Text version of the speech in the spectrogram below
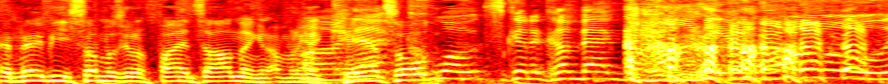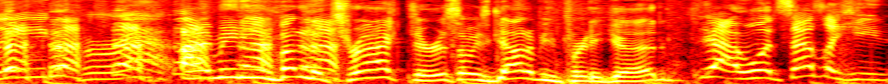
and maybe someone's going to find something. and I'm going to Oh, get That canceled. quote's gonna come back behind you. Holy crap! I mean, he invented a tractor, so he's got to be pretty good. Yeah, well, it sounds like he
